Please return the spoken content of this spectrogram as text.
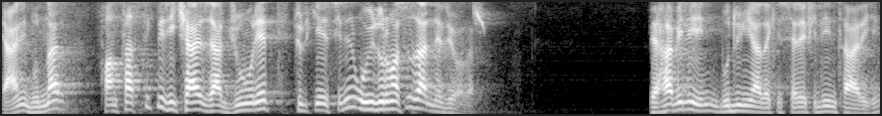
Yani bunlar fantastik bir hikaye. Yani Cumhuriyet Türkiye'sinin uydurması zannediyorlar. Vehhabiliğin, bu dünyadaki Selefiliğin tarihi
